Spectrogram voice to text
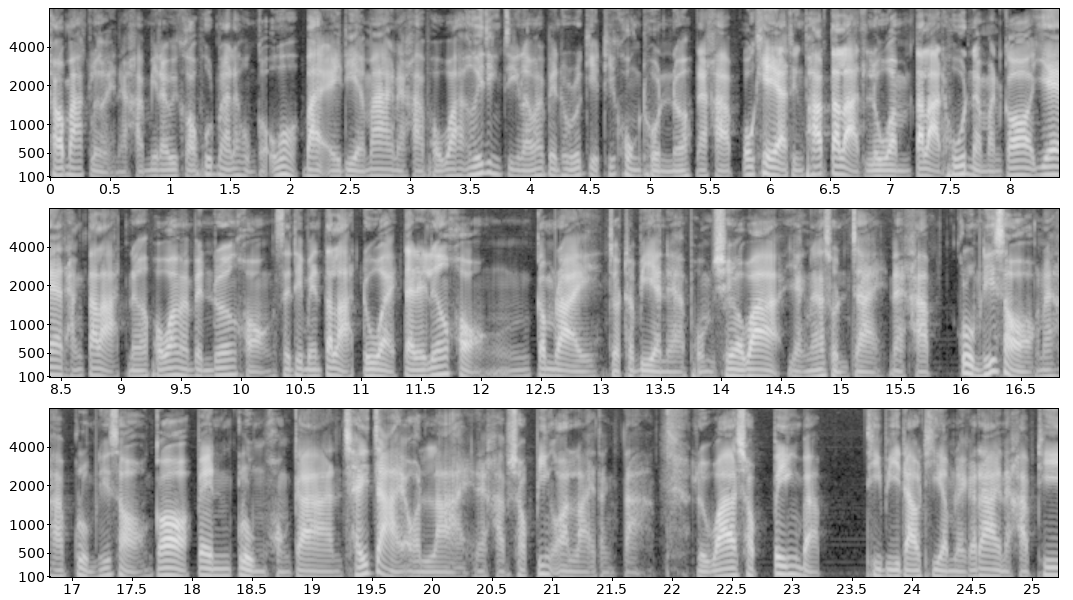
ชอบมากเลยนะครับ มีนักวิเคราะห์พูดมาแล้วผมก็โอ้บายไอเดียมากนะครับ เพราะว่า เฮ้ย จริง ๆ แล้วมันเป็นธุรกิจที่คงทนเนอะนะครับ โอเคอะถึงภาพตลาดรวม ตลาดหุ้นน่ะมันก็แย่ทั้งตลาดเนอะ เพราะว่ามันเป็นเรื่องของเซนติเมนต์ตลาดด้วย แต่ในเรื่องของกำไรจดทะเบียนเนี่ย ผมเชื่อว่ายังน่าสนใจนะครับกลุ่มที่2นะครับกลุ่มที่ 2 ก็เป็นกลุ่มของการใช้จ่ายออนไลน์นะครับช้อปปิ้งออนไลน์ต่างๆ หรือว่าช้อปปิ้งแบบทีวีดาวเทียมอะไรก็ได้นะครับที่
